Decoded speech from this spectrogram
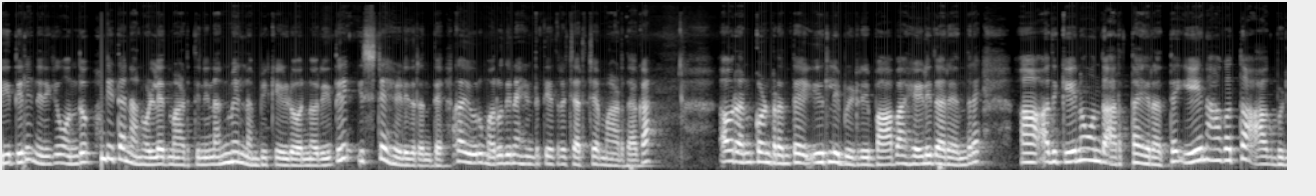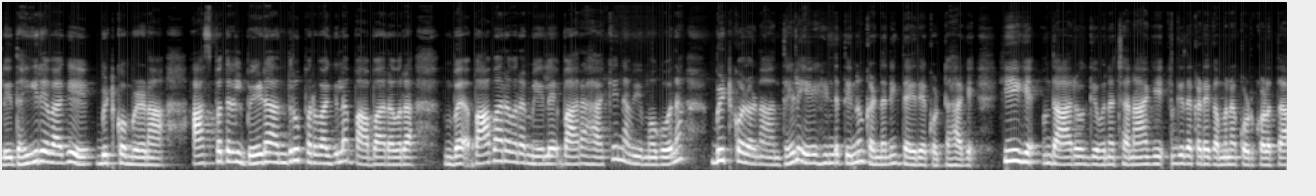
ರೀತಿಯಲ್ಲಿ ನಿನಗೆ ಒಂದು ಖಂಡಿತ ನಾನು ಒಳ್ಳೇದು ಮಾಡ್ತೀನಿ. ನನ್ನ ಮೇಲೆ ನಂಬಿಕೆ ಇಡು ಅನ್ನೋ ರೀತಿ ಇಷ್ಟೇ ಹೇಳಿದ್ರಂತೆ. ಆಗ ಇವರು ಮರುದಿನ ಹೆಂಡತಿ ಹತ್ರ ಚರ್ಚೆ ಮಾಡಿದಾಗ ಅವ್ರು ಅಂದ್ಕೊಂಡ್ರಂತೆ ಇರಲಿ ಬಿಡ್ರಿ, ಬಾಬಾ ಹೇಳಿದ್ದಾರೆ ಅಂದರೆ ಅದಕ್ಕೇನೋ ಒಂದು ಅರ್ಥ ಇರುತ್ತೆ. ಏನಾಗುತ್ತೋ ಆಗ್ಬಿಡಲಿ, ಧೈರ್ಯವಾಗಿ ಬಿಟ್ಕೊಂಬಿಡೋಣ. ಆಸ್ಪತ್ರೆಯಲ್ಲಿ ಬೇಡ ಅಂದರೂ ಪರವಾಗಿಲ್ಲ, ಬಾಬಾರವರ ಬಾಬಾರವರ ಮೇಲೆ ಭಾರ ಹಾಕಿ ನಾವು ಈ ಮಗುವನ್ನು ಬಿಟ್ಕೊಳ್ಳೋಣ ಅಂಥೇಳಿ ಹೆಂಡತಿನೂ ಗಂಡನಿಗೆ ಧೈರ್ಯ ಕೊಟ್ಟ ಹಾಗೆ. ಹೀಗೆ ಒಂದು ಆರೋಗ್ಯವನ್ನು ಚೆನ್ನಾಗಿ ಆರೋಗ್ಯದ ಕಡೆ ಗಮನ ಕೊಡ್ಕೊಳ್ತಾ,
